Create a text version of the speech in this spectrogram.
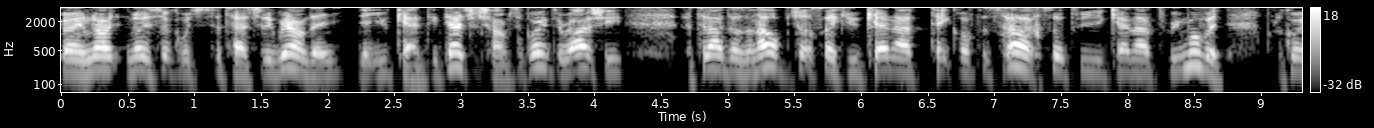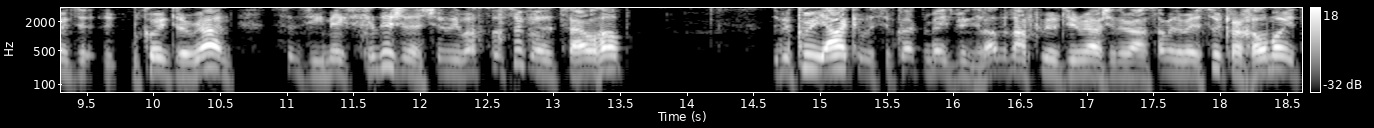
wearing no, no sukkah which is attached to the ground that, that you can't detach the Shabbos. According to Rashi, a tonight doesn't help, just like you cannot take off the schach, so too you cannot remove it. But according to according to the Ran, since he makes a condition that shouldn't be about the sukkah, the tonight will help. The Bikuri Yaakov is Sivkat and Beis brings another nafkamina between Rashi and the Ran. Somebody made a sukkah Chalamoid.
